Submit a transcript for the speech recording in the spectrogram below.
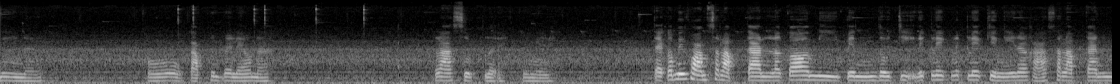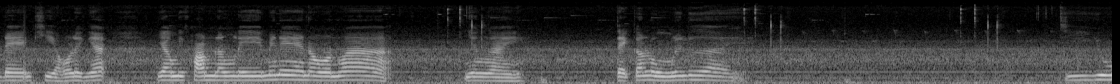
นี่นะ โอ้กลับขึ้นไปแล้วนะ ล่าสุดเลยยังไง แต่ก็มีความสลับกันแล้วก็มีเป็นโดจิเล็กๆเล็กๆอย่างนี้นะคะ สลับกันแดงเขียวอะไรเงี้ย ยังมีความลังเลไม่แน่นอนว่ายังไง แต่ก็ลงเรื่อยๆ GU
